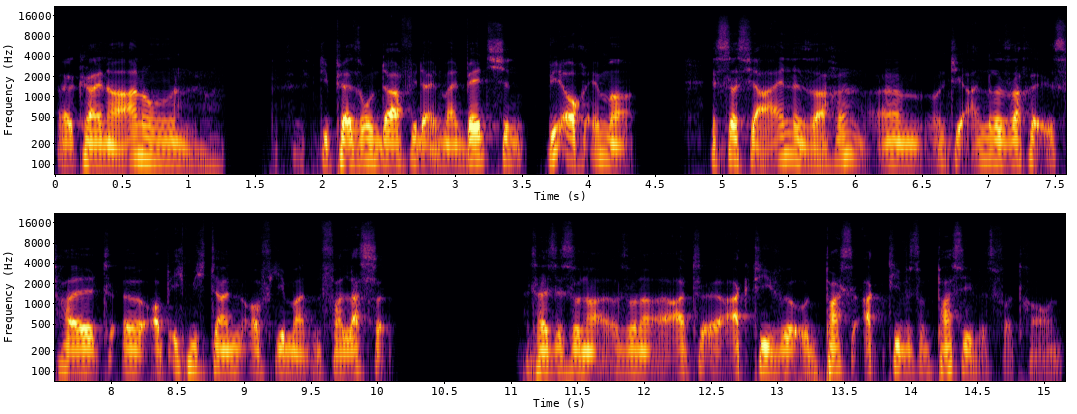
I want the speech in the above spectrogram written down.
äh, keine Ahnung, die Person darf wieder in mein Bettchen, wie auch immer, ist das ja eine Sache. Ähm, und die andere Sache ist halt, äh, ob ich mich dann auf jemanden verlasse. Das heißt, es ist so eine, so eine Art äh, aktive und pass aktives und passives Vertrauen.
